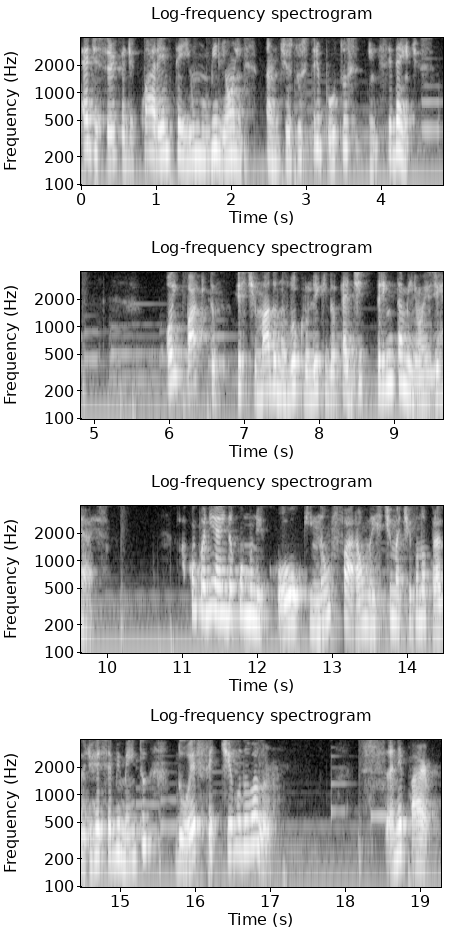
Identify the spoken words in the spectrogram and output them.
é de cerca de 41 milhões antes dos tributos incidentes. O impacto estimado no lucro líquido é de 30 milhões de reais. A companhia ainda comunicou que não fará uma estimativa no prazo de recebimento do efetivo do valor. Sanepar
